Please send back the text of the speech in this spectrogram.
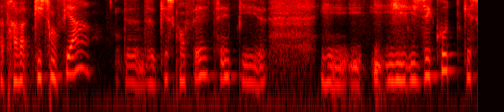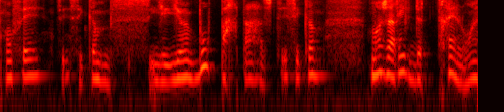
à travers, qui sont fiers de, qu'est-ce qu'on fait, tu sais, puis euh, ils, écoutent qu'est-ce qu'on fait, tu sais, c'est comme, il y a un beau partage, tu sais, c'est comme, moi j'arrive de très loin,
